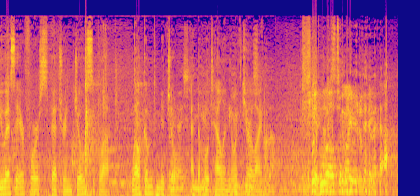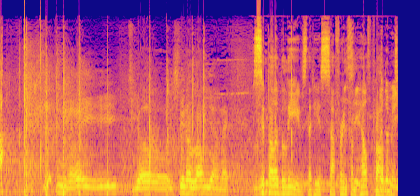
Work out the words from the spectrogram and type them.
U.S. Air Force veteran Joe Sipala welcomed Mitchell nice at the you. hotel in Thank North Carolina. Yeah, who else am I going to be? Mate, yo, it's been a long year, mate. Sipala believes that he is suffering from health problems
